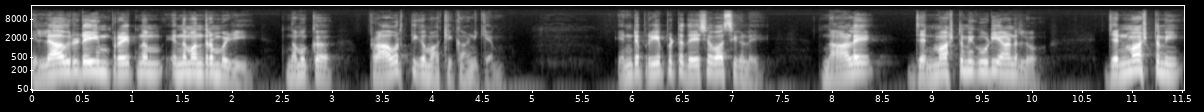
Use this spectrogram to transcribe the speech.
എല്ലാവരുടെയും പ്രയത്നം എന്ന മന്ത്രം വഴി നമുക്ക് പ്രാവർത്തികമാക്കി കാണിക്കാം. എന്റെ പ്രിയപ്പെട്ട ദേശവാസികളെ നാളെ ജന്മാഷ്ടമി കൂടിയാണല്ലോ. ജന്മാഷ്ടമി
